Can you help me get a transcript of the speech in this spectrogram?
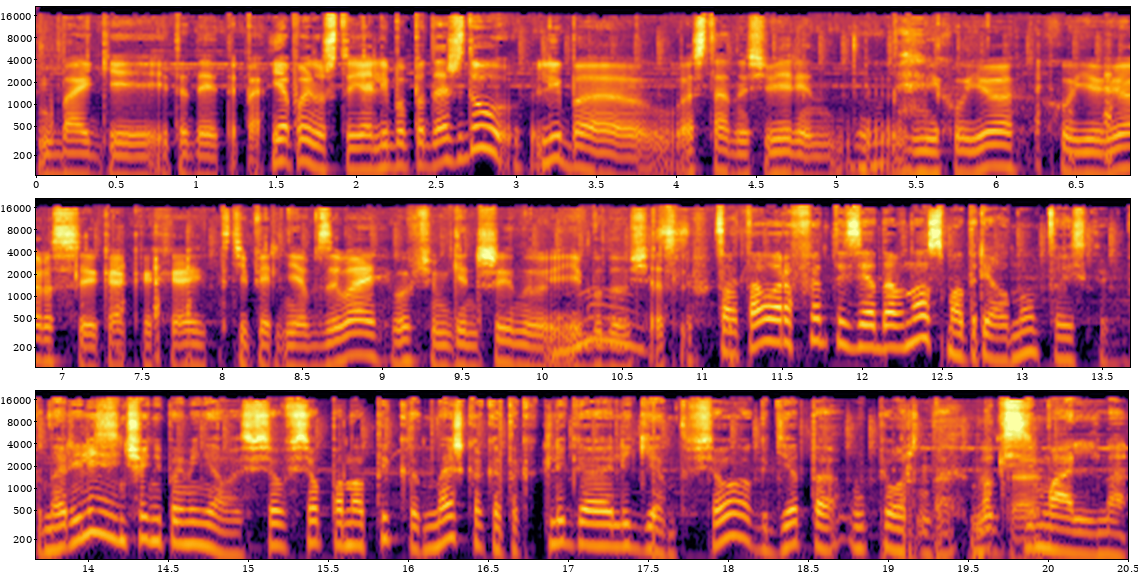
баги и т.д. и т.п. Я понял, что я либо подожду, либо останусь верен Михуё, Хуюверс, и как их теперь не обзывай. В общем, Геншину и ну, буду счастлив. Tower Fantasy я давно смотрел, ну, то есть как бы на релизе ничего не поменялось. Все, все по натыка, знаешь, как это, как Лига Легенд. Все где-то уперто ну, максимально. Да.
